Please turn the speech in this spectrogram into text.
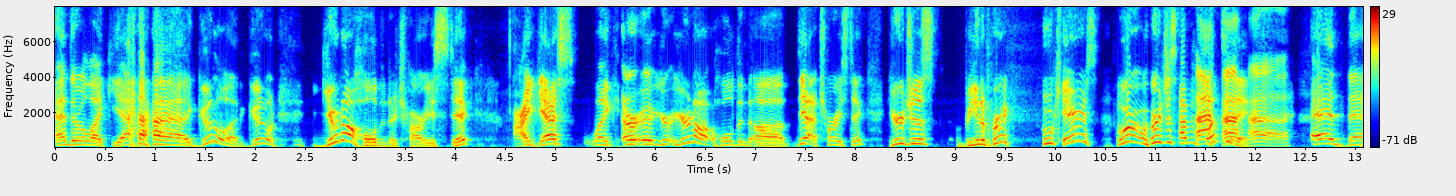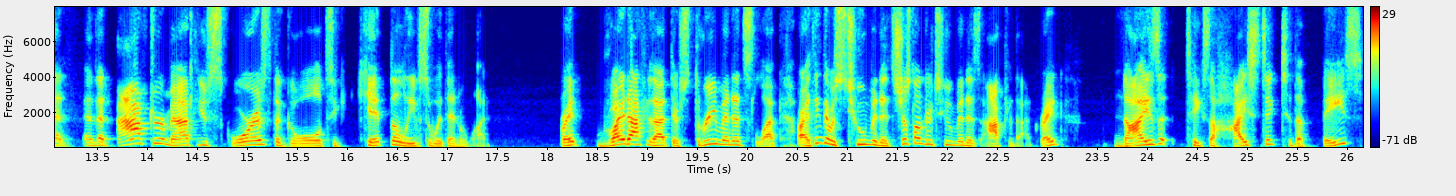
and they're like yeah good one good one. You're not holding a Acciari's stick i guess. Like or, or you're, you're not holding uh yeah Acciari's stick. You're just being a prick. Who cares? We're, we're just having fun today. And then, and then after Matthew scores the goal to get the Leafs within one, right? Right after that, there's three minutes left. Or I think there was two minutes, just under two minutes after that, right? Knies takes a high stick to the face.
